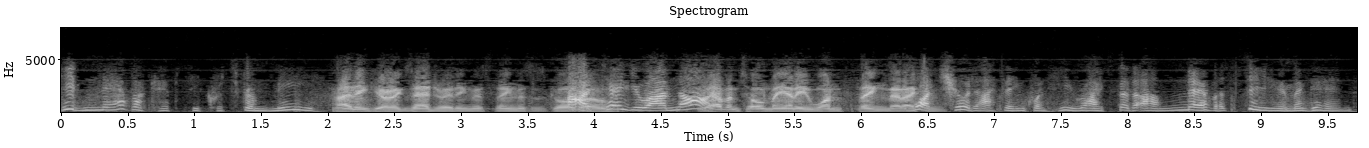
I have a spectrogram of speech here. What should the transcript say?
He'd never kept secrets from me. I think you're exaggerating this thing, Mrs. Gordon. I tell you, I'm not. You haven't told me any one thing that I what can... should I think when he writes that I'll never see him again?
